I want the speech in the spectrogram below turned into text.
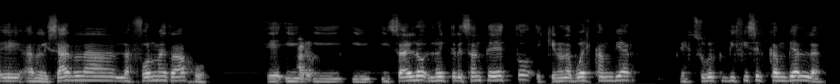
eh, analizar la, la, forma de trabajo. Eh, y, y, y, ¿sabes lo, interesante de esto? Es que no la puedes cambiar. Es súper difícil cambiarla,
